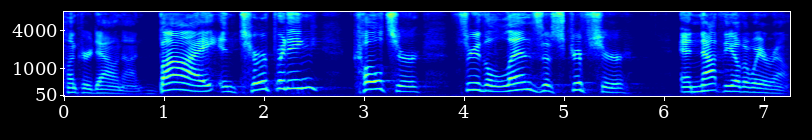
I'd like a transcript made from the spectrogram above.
hunker down on. By interpreting culture through the lens of Scripture and not the other way around.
